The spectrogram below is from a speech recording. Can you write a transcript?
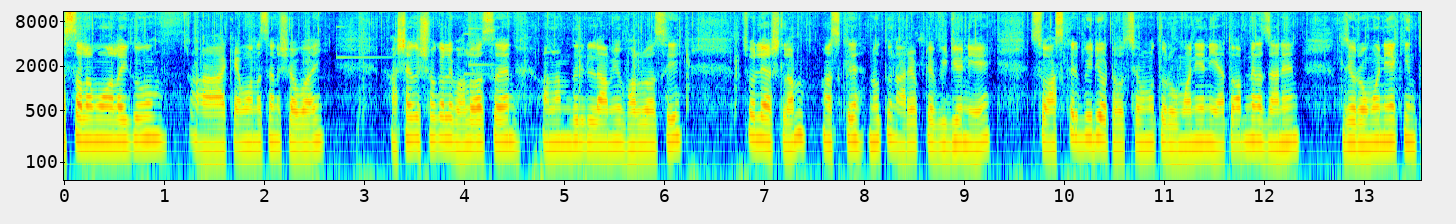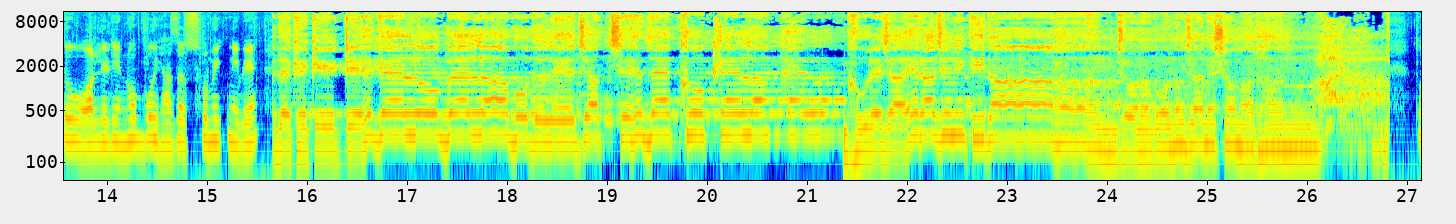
আসসালামু আলাইকুম। কেমন আছেন সবাই? আশা করি সকালে ভালো আছেন। আলহামদুলিল্লাহ, আমিও ভালো আছি। চলে আসলাম আজকে নতুন আরও একটা ভিডিও নিয়ে। সো, আজকের ভিডিওটা হচ্ছে মূলত রোমানিয়া নিয়ে। তো আপনারা জানেন যে রোমানিয়া কিন্তু অলরেডি নব্বই হাজার শ্রমিক নিবে। দেখে কেটে গেল বেলা, বদলে যাচ্ছে দেখো খেলা। ঘুরে যায় রাজনীতি দান, জনগণ জানে সমাধান। তো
